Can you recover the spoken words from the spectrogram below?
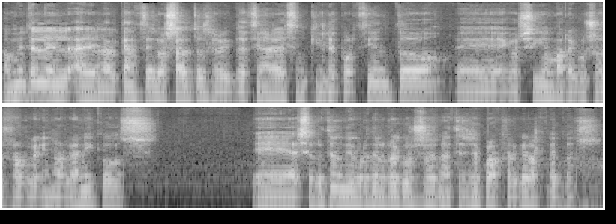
Aumenta el, alcance de los saltos gravitacionales un 15%. Eh, consiguen más recursos inorgánicos. Eh, se reduce un 10% de los recursos necesarios para fabricar objetos.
